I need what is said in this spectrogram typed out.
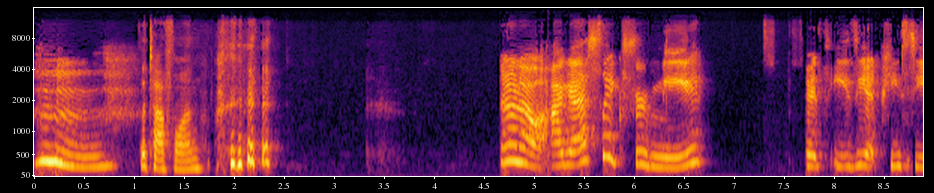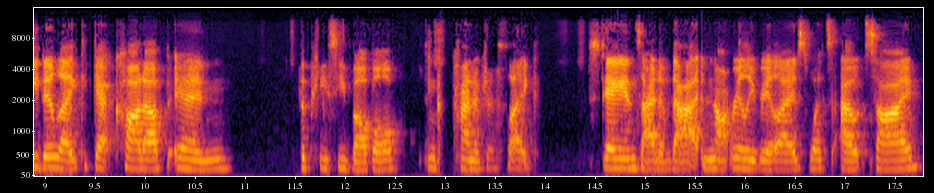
Hmm. The tough one. I don't know. I guess like for me, it's easy at PC to like get caught up in the PC bubble and kind of just like stay inside of that and not really realize what's outside.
